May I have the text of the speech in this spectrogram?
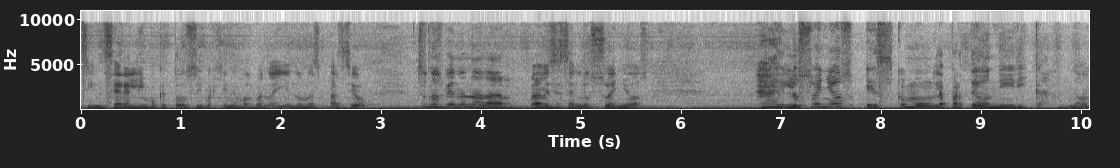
sin ser el limbo que todos imaginemos, bueno, ahí en un espacio. Entonces nos vienen a dar a veces en los sueños. Ay, los sueños es como la parte onírica, ¿no?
